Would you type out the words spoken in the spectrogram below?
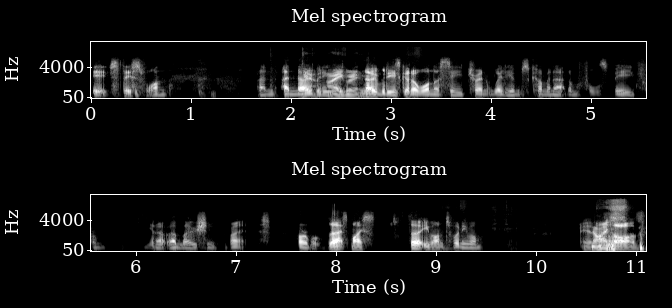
it's this one. And and nobody yeah, nobody's going to want to see Trent Williams coming at them full speed from you know emotion. Right, it's horrible. That's my 31-21. Yeah, nice. Thought of,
